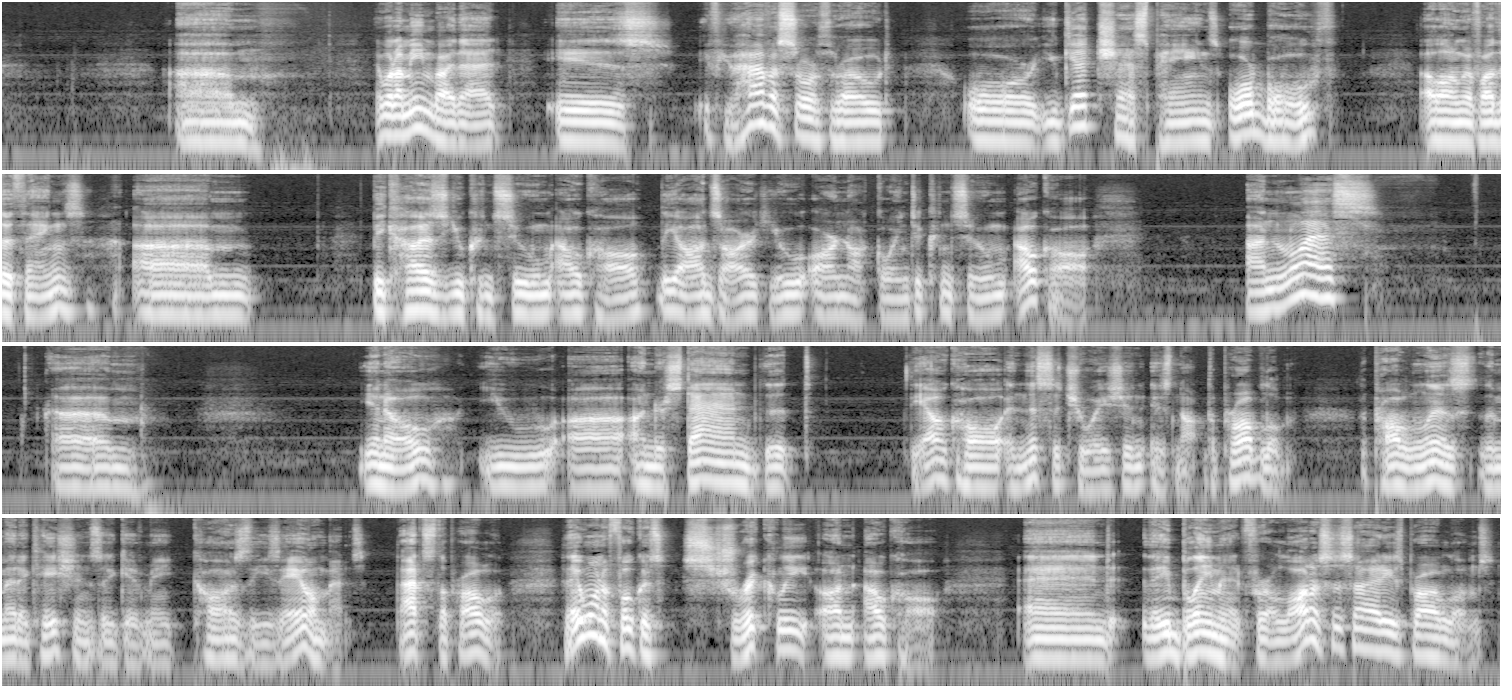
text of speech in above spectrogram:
Um, and what I mean by that is if you have a sore throat or you get chest pains or both, along with other things, um, because you consume alcohol, the odds are you are not going to consume alcohol. Unless, um, you know, you uh, understand that the alcohol in this situation is not the problem. The problem is the medications they give me cause these ailments. That's the problem. They want to focus strictly on alcohol and they blame it for a lot of society's problems.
